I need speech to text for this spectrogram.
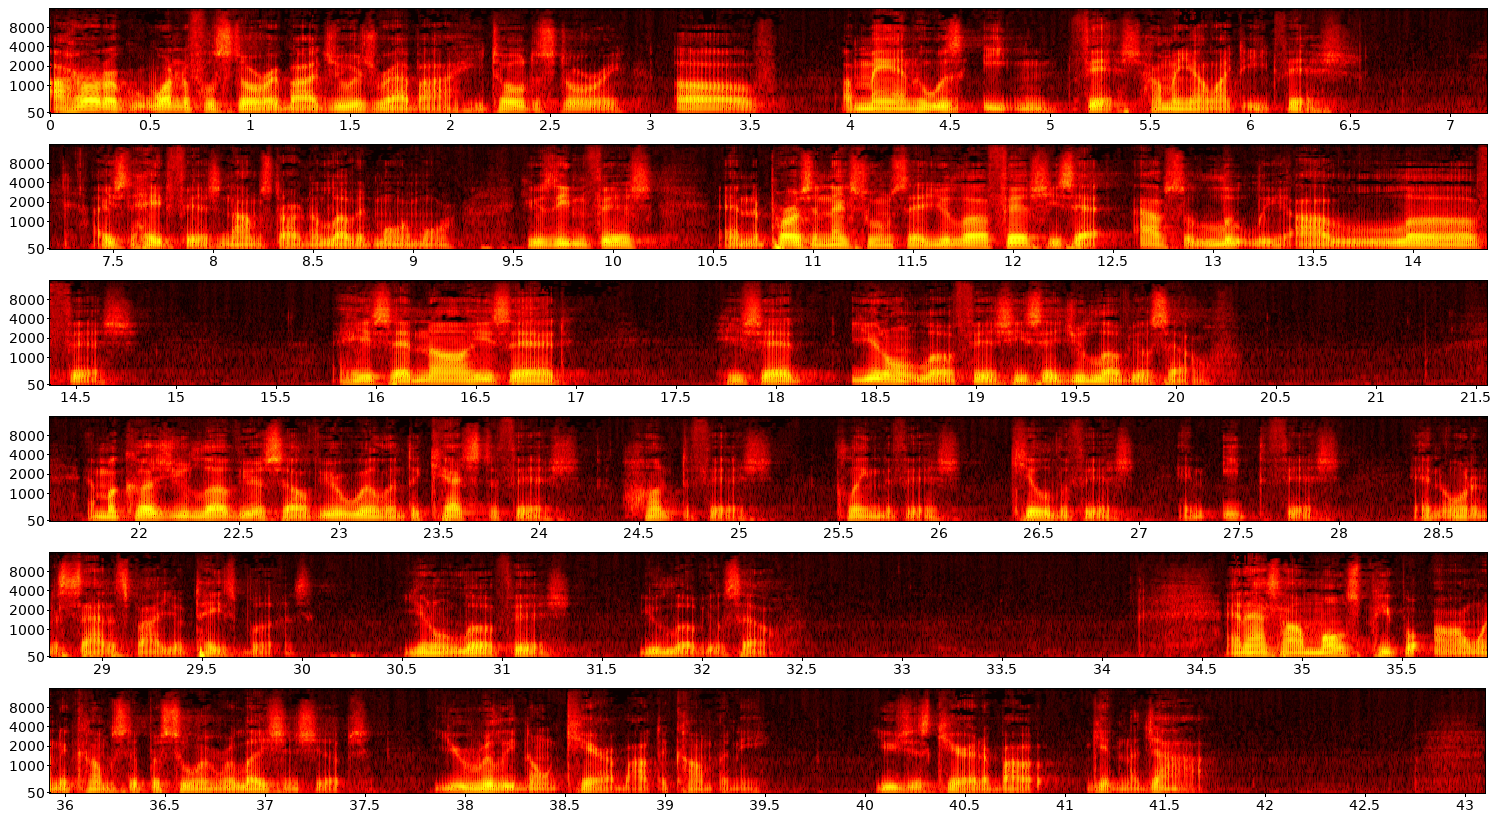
I heard a wonderful story by a Jewish rabbi. He told the story of a man who was eating fish. How many of y'all like to eat fish? I used to hate fish, now I'm starting to love it more and more. He was eating fish, and the person next to him said, You love fish? He said, Absolutely, I love fish. And he said, No, he said, he said, You don't love fish. He said, You love yourself. And because you love yourself, you're willing to catch the fish, hunt the fish, clean the fish, kill the fish, and eat the fish in order to satisfy your taste buds. You don't love fish, you love yourself. And that's how most people are when it comes to pursuing relationships. You really don't care about the company, you just cared about getting a job.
